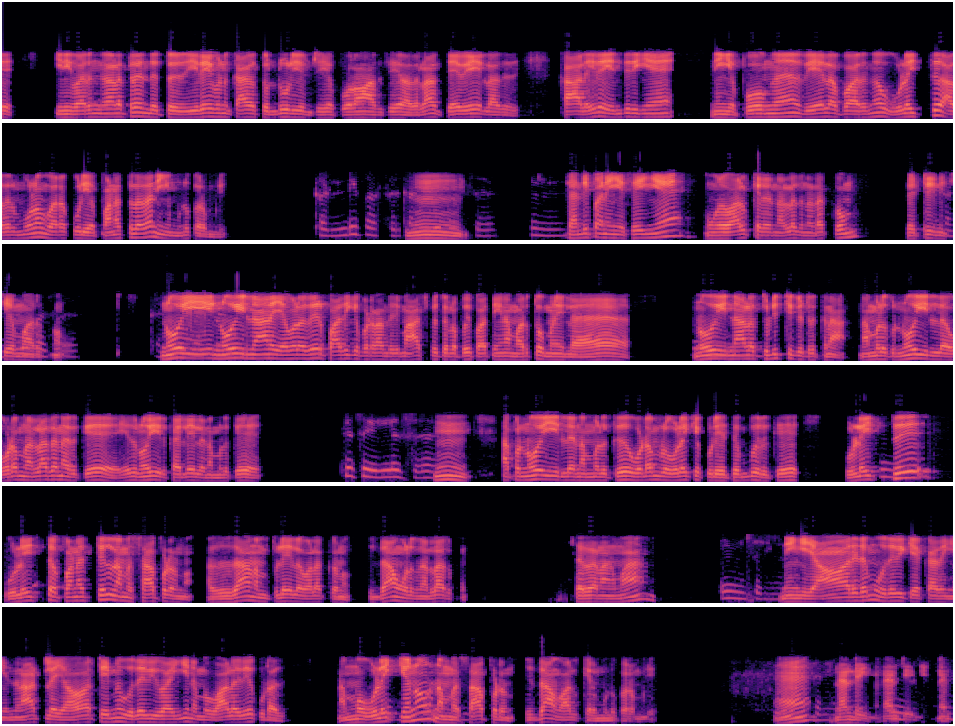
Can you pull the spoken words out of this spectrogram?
இனி வருங்காலத்துல இந்த இறைவனுக்காக தொண்டூழியம் செய்ய போறோம் அது செய்ய அதெல்லாம் தேவையே இல்லாதது. காலையில எந்திரிங்க நீங்க போங்க வேலை பாருங்க உழைத்து அதன் மூலம் வரக்கூடிய பணத்துல தான் நீங்க முன்னுக்கு வர முடியும். கண்டிப்பா சார். கண்டிப்பா நீங்க செய்யுங்க. உங்க வாழ்க்கையில நல்லது நடக்கும். வெற்றி நிச்சயமா இருக்கும். நோய். நோயினால எவ்வளவு பேர் பாதிக்கப்படுறான் தெரியுமா? ஆஸ்பத்திரியில போய் பாத்தீங்கன்னா மருத்துவமனையில நோயினால துடிச்சுக்கிட்டு இருக்கிறான். நம்மளுக்கு நோய் இல்ல உடம்பு நல்லா தானே இருக்கு. எது நோய் இருக்கா இல்ல இல்ல நம்மளுக்கு? ம். அப்ப நோய் இல்ல நம்மளுக்கு உடம்புல உழைக்கக்கூடிய தெம்பு இருக்கு. உழைத்து உழைத்த பணத்தில் நம்ம சாப்பிடணும். அதுதான் நம்ம பிள்ளைகளை வளர்க்கணும். இதுதான் உங்களுக்கு நல்லா இருக்கும். சரிதானாங்கம்மா? நீங்க யாரிடமும் உதவி கேட்காதீங்க. இந்த நாட்டுல யார்கிட்டயுமே உதவி வாங்கி நம்ம வாழவே கூடாது. நம்ம உழைக்கணும் நம்ம சாப்பிடணும். இதுதான் வாழ்க்கையில முன்னுக்கு வர முடியும். நன்றிங்க. நன்றி. நன்றி.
